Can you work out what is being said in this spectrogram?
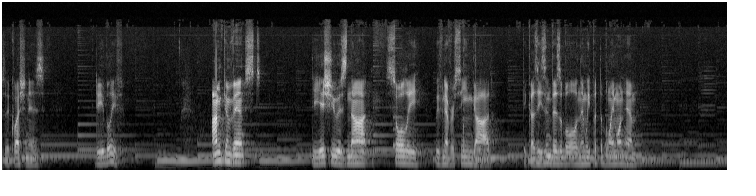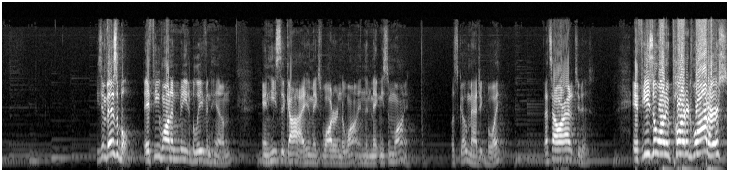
So the question is, do you believe? I'm convinced the issue is not solely we've never seen God because he's invisible and then we put the blame on him. He's invisible. If he wanted me to believe in him and he's the guy who makes water into wine, then make me some wine. Let's go, magic boy. That's how our attitude is. If he's the one who parted waters,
